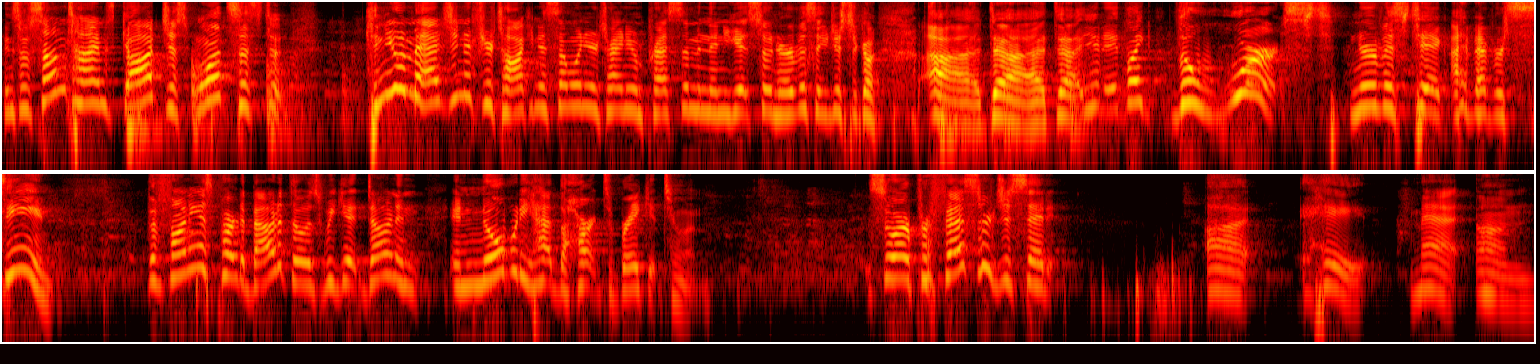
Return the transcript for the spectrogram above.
and so sometimes God just wants us to can you imagine if you're talking to someone, you're trying to impress them, and then you get so nervous that you just go, uh, duh, duh. It's like the worst nervous tic I've ever seen. The funniest part about it, though, is we get done, and, and nobody had the heart to break it to him. So our professor just said, uh, hey, Matt, um,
